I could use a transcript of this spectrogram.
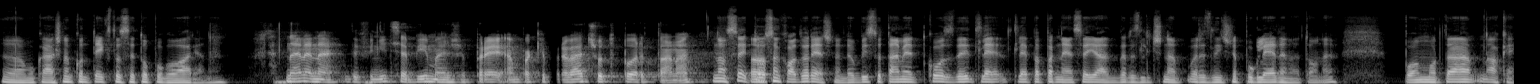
um, v kakšnem kontekstu se to pogovarja. Ne? Ne, ne, ne, definicija BIM je že prej, ampak je preveč odprta. Ne? No, vse to uh. sem hotel reči, da v bistvu tam je tako, zdaj tle, tle pa prenese ja, različna, različne poglede na to. Pol morda, ok,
